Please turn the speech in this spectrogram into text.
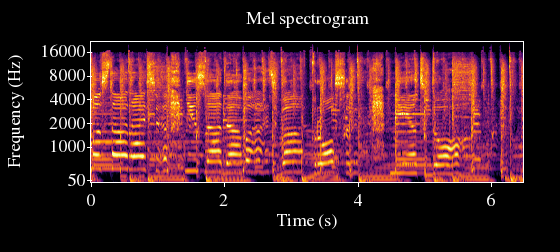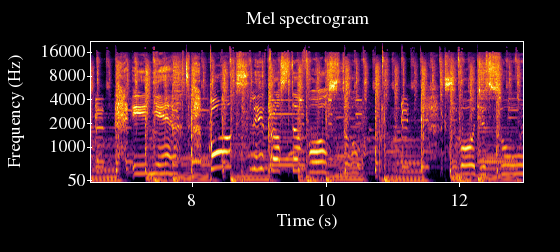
Постарайся не задавать вопросы Нет до и нет. После Просто воздух сводит с ума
